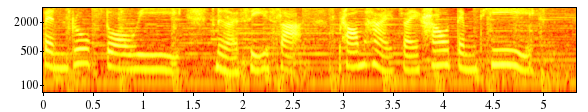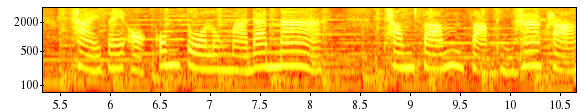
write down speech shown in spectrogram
เป็นรูปตัววี เหนือศีรษะ พร้อมหายใจเข้าเต็มที่หายใจออกก้มตัวลงมาด้านหน้า ทำซ้ำ 3-5 ครั้ง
